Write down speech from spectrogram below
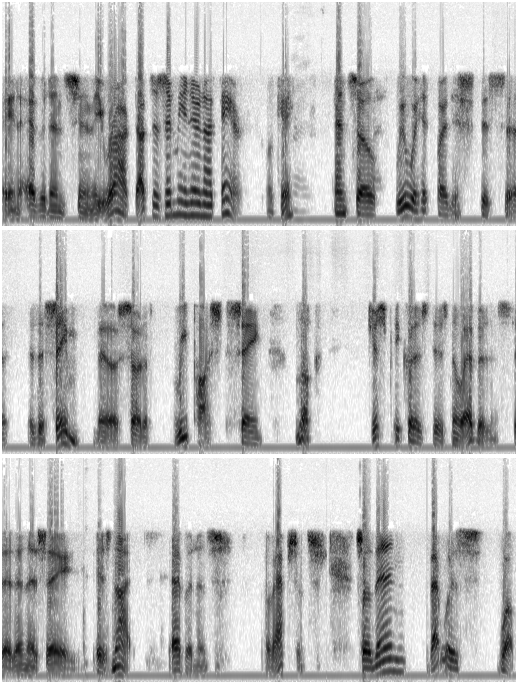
in evidence in Iraq, that doesn't mean they're not there. Okay, right. and so we were hit by this this uh, the same uh, sort of riposte, saying, "Look, just because there's no evidence that NSA is not evidence of absence. So then that was, well,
